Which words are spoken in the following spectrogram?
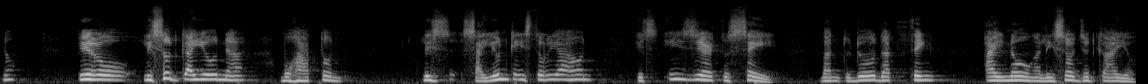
No? Pero lisod kayo na buhaton. Lis, sayon kay istoryahon, it's easier to say than to do that thing I know nga lisod jud kayo.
